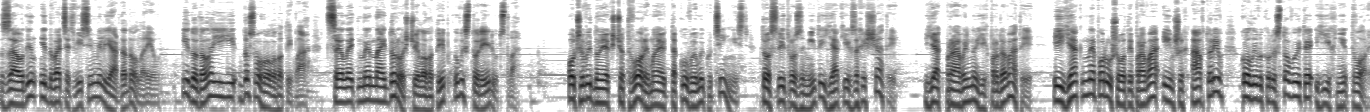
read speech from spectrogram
за 1,28 мільярда доларів і додала її до свого логотипа. Це ледь не найдорожчий логотип в історії людства. Очевидно, якщо твори мають таку велику цінність, то слід розуміти, як їх захищати, як правильно їх продавати, і як не порушувати права інших авторів, коли використовуєте їхні твори.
